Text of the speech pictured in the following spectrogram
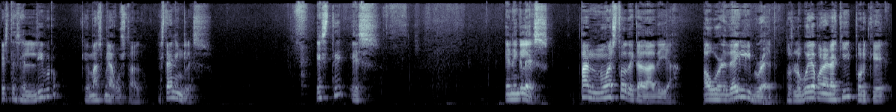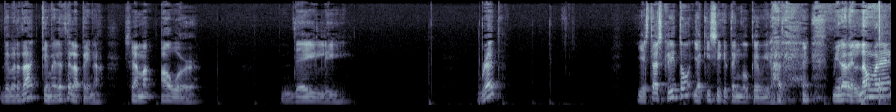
este es el libro que más me ha gustado. Está en inglés. Este es en inglés, pan nuestro de cada día. Our Daily Bread. Os lo voy a poner aquí porque de verdad que merece la pena. Se llama Our Daily Bread. Y está escrito, y aquí sí que tengo que mirar, mirar el nombre,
